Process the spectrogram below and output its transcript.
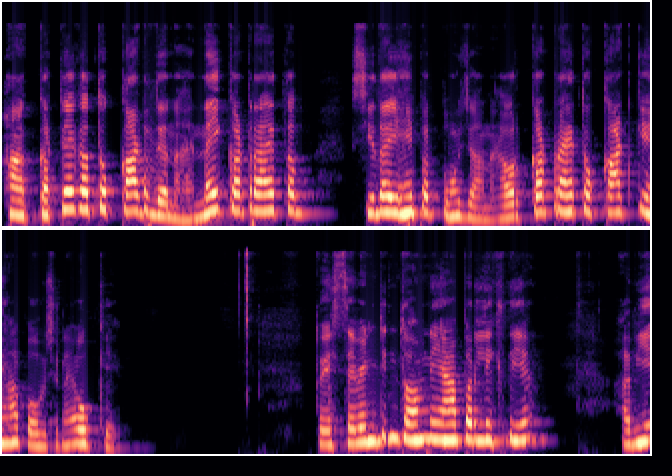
हाँ कटेगा तो काट देना है। नहीं कट रहा है तब सीधा यहीं पर पहुँच जाना है। और कट रहा है तो काट के यहाँ पहुँचना है। ओके तो ये सेवेंटीन तो हमने यहाँ पर लिख दिया। अब ये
